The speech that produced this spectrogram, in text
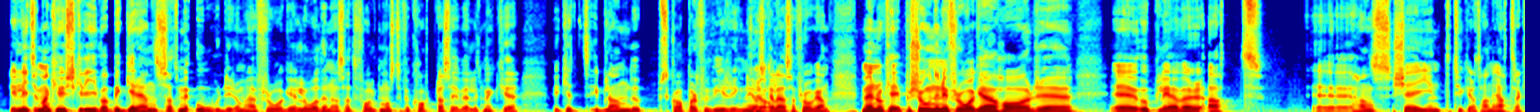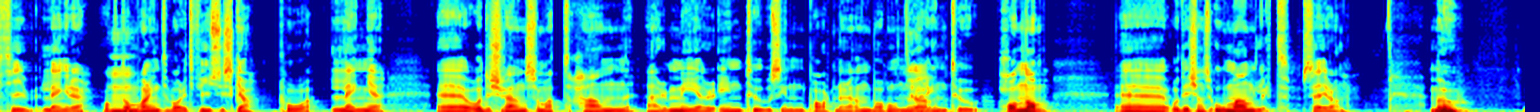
Det är lite, man kan ju skriva begränsat med ord i de här frågelådorna så att folk måste förkorta sig väldigt mycket, vilket ibland skapar förvirring när jag ska Ja. läsa frågan. Men okej, personen i fråga har, eh, eh, upplever att eh, hans tjej inte tycker att han är attraktiv längre och de har inte varit fysiska på länge. Eh, och det känns som att han är mer into sin partner än vad hon Ja. är into honom. Eh, och det känns omanligt, säger han. Mo.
